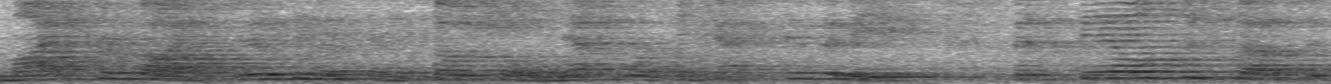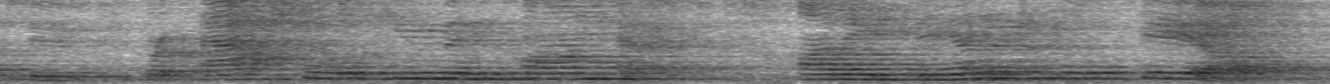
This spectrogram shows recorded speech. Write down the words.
might provide business and social networking activities that fail to substitute for actual human contact on a manageable scale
